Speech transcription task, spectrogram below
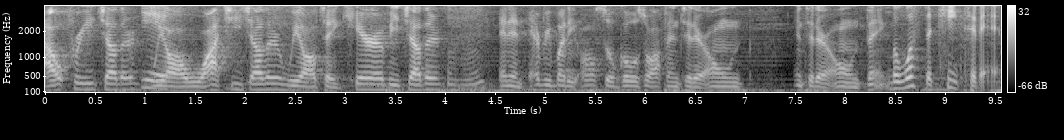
out for each other. We all watch each other. We all take care of each other. Mm-hmm. And then everybody also goes off into their own into their own thing. But what's the key to that?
